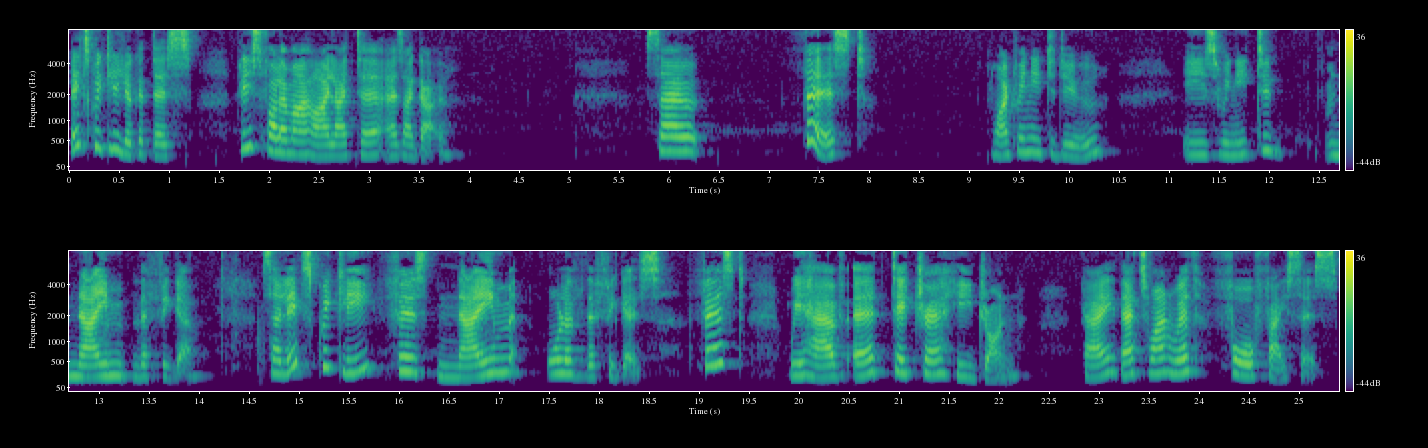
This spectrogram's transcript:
Let's quickly look at this. Please follow my highlighter as I go. So first, what we need to do is we need to name the figure. So let's quickly first name all of the figures. First, we have a tetrahedron. Okay, that's one with four faces.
